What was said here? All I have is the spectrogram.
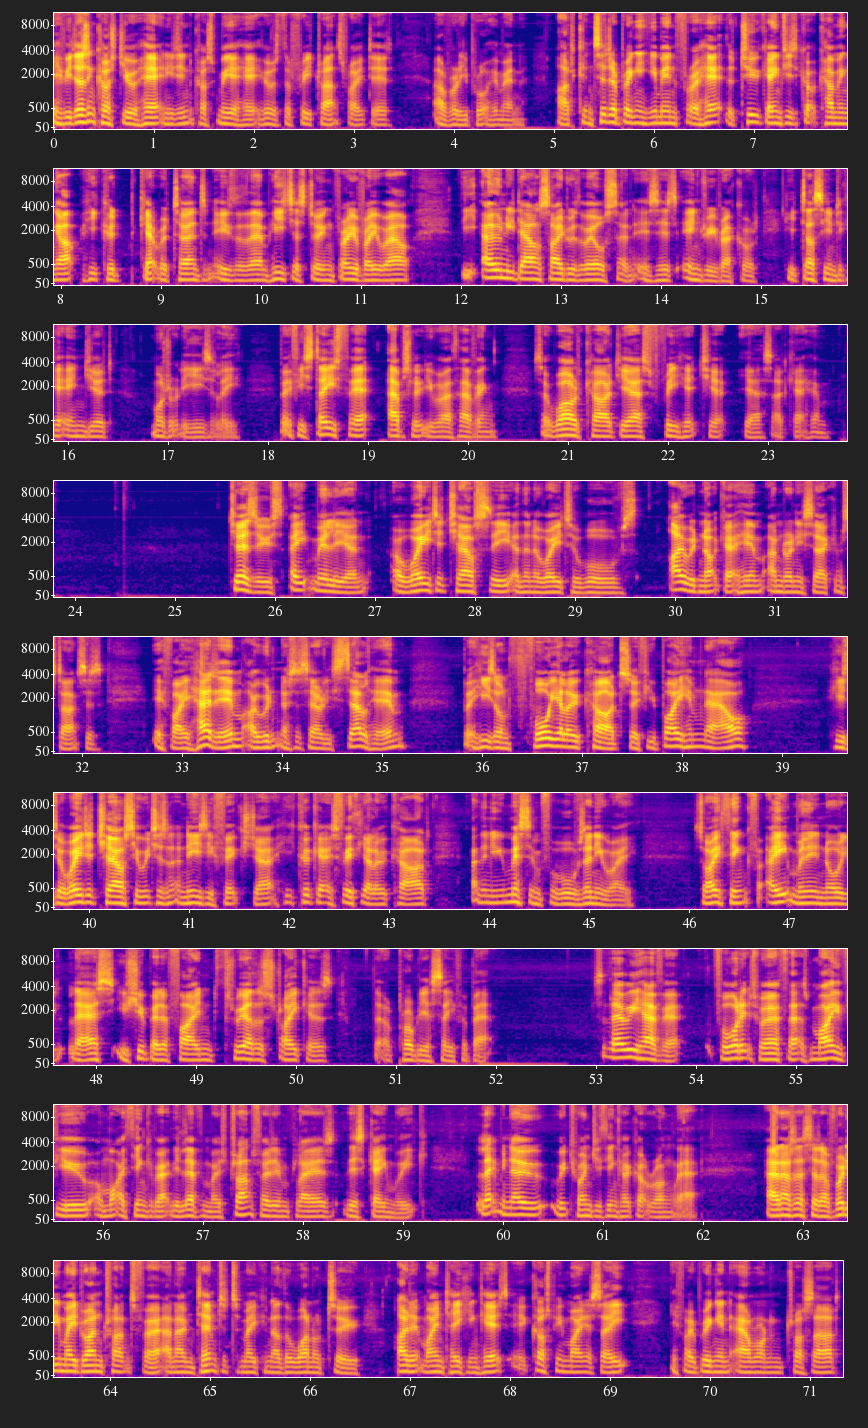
If he doesn't cost you a hit, and he didn't cost me a hit, who was the free transfer I did, I've already brought him in. I'd consider bringing him in for a hit. The two games he's got coming up, he could get returned in either of them. He's just doing very, very well. The only downside with Wilson is his injury record. He does seem to get injured moderately easily. But if he stays fit, absolutely worth having. So wild card, yes. Free hit chip, yes, I'd get him. Jesus, 8 million, away to Chelsea and then away to Wolves. I would not get him under any circumstances. If I had him, I wouldn't necessarily sell him, but he's on four yellow cards. So if you buy him now, he's away to Chelsea, which isn't an easy fixture. He could get his fifth yellow card, and then you miss him for Wolves anyway. So I think for 8 million or less, you should better find three other strikers that are probably a safer bet. So there we have it for what it's worth, that's my view on what I think about the 11 most transferred in players this game week. Let me know which one do you think I got wrong there. And as I said, I've already made one transfer and I'm tempted to make another one or two. I don't mind taking hits. It cost me minus eight if I bring in Almiron and Trossard,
